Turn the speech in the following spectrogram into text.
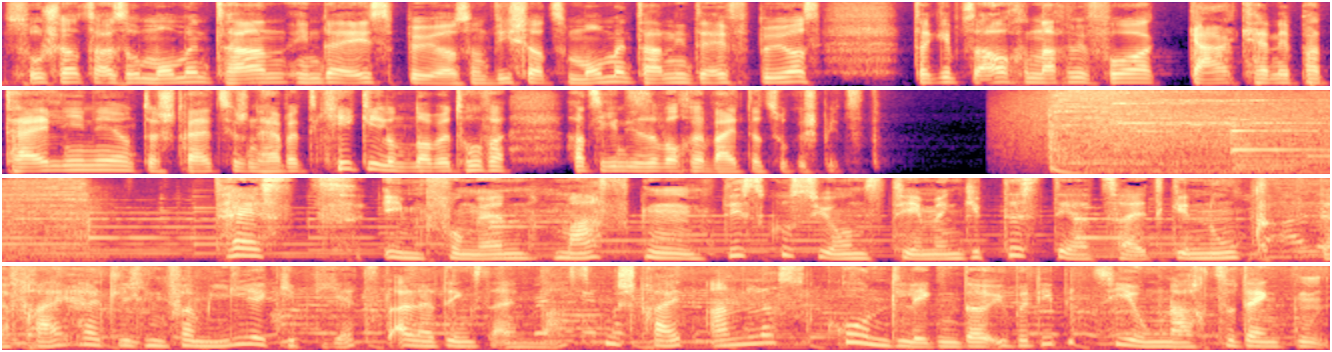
So schaut's also momentan in der SPÖ aus. Und wie schaut's momentan in der FPÖ aus? Da gibt's auch nach wie vor gar keine Parteilinie und der Streit zwischen Herbert Kickl und Norbert Hofer hat sich in dieser Woche weiter zugespitzt. Tests, Impfungen, Masken, Diskussionsthemen gibt es derzeit genug. Der freiheitlichen Familie gibt jetzt allerdings ein Maskenstreit Anlass, grundlegender über die Beziehung nachzudenken.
